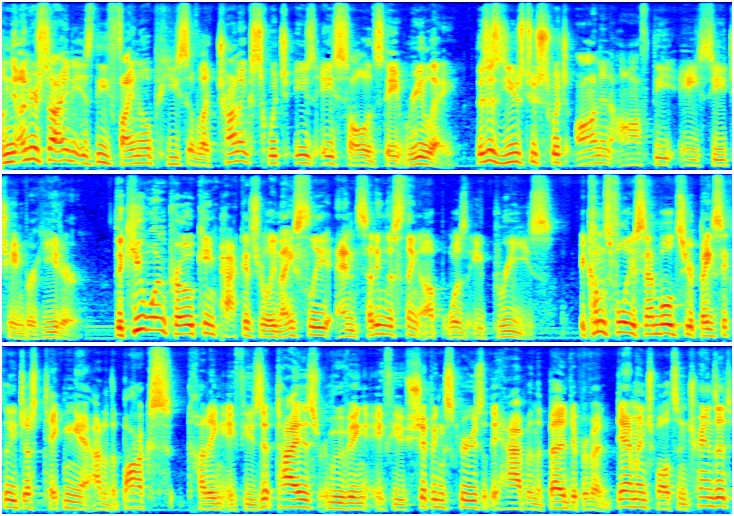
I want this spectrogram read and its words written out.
On the underside is the final piece of electronics, which is a solid state relay. This is used to switch on and off the AC chamber heater. The Q1 Pro came packaged really nicely and setting this thing up was a breeze. It comes fully assembled, so you're basically just taking it out of the box, cutting a few zip ties, removing a few shipping screws that they have in the bed to prevent damage while it's in transit,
